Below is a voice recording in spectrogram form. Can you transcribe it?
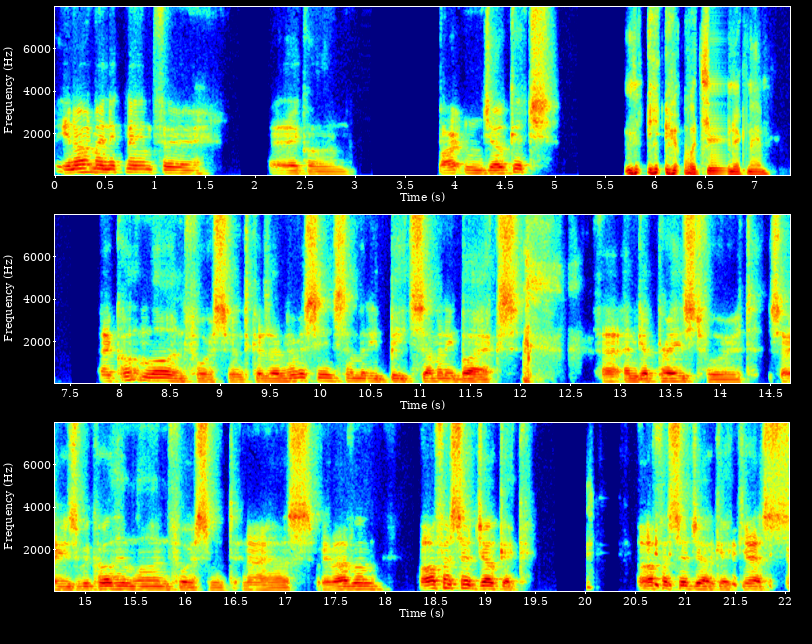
you know what my nickname for what they call him? Barton Jokic. What's your nickname? I call him law enforcement because I've never seen somebody beat so many blacks uh, and get praised for it. So we call him law enforcement in our house. We love him. Officer Jokic. Officer Jokic, yes.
